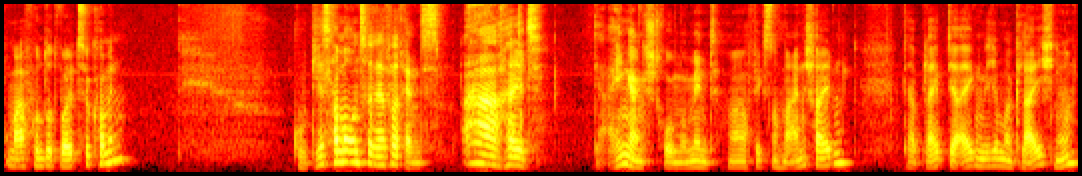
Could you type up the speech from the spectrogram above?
um auf 100 Volt zu kommen. Gut, jetzt haben wir unsere Referenz. Ah, halt, der Eingangsstrom. Moment, mal fix nochmal anschalten. Der bleibt ja eigentlich immer gleich, ne?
